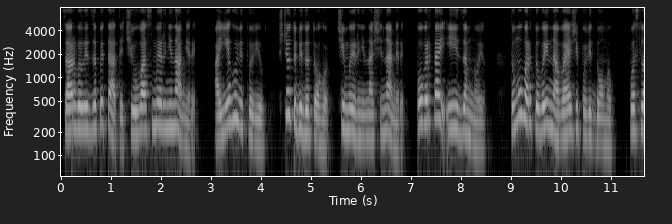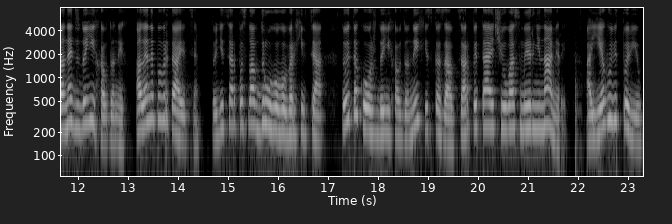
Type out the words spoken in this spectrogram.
Цар велить запитати, чи у вас мирні наміри. А Єгу відповів: Що тобі до того, чи мирні наші наміри? Повертай і їдь за мною. Тому вартовий на вежі повідомив посланець доїхав до них, але не повертається. Тоді цар послав другого верхівця. Той також доїхав до них і сказав: Цар питає, чи у вас мирні наміри. А Єгу відповів:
